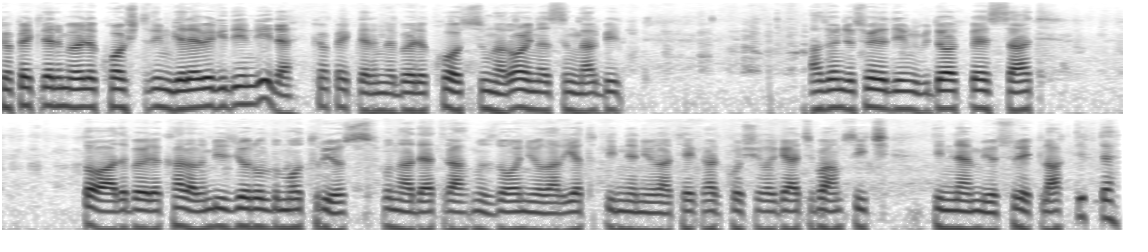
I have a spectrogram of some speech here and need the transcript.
köpeklerimi öyle koşturayım gel eve gideyim değil de köpeklerimle böyle koşsunlar oynasınlar bir az önce söylediğim gibi 4-5 saat Doğada böyle kalalım. Biz yoruldum oturuyoruz. Bunlar da etrafımızda oynuyorlar. Yatıp dinleniyorlar. Tekrar koşuyorlar. Gerçi Bamsı hiç dinlenmiyor. Sürekli aktif de.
